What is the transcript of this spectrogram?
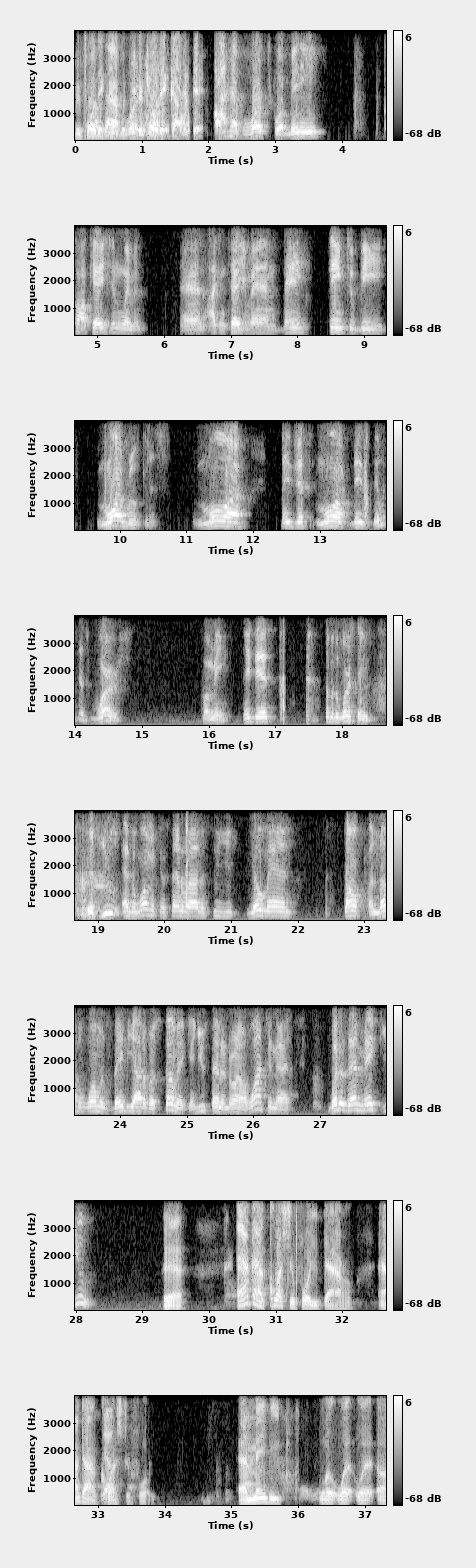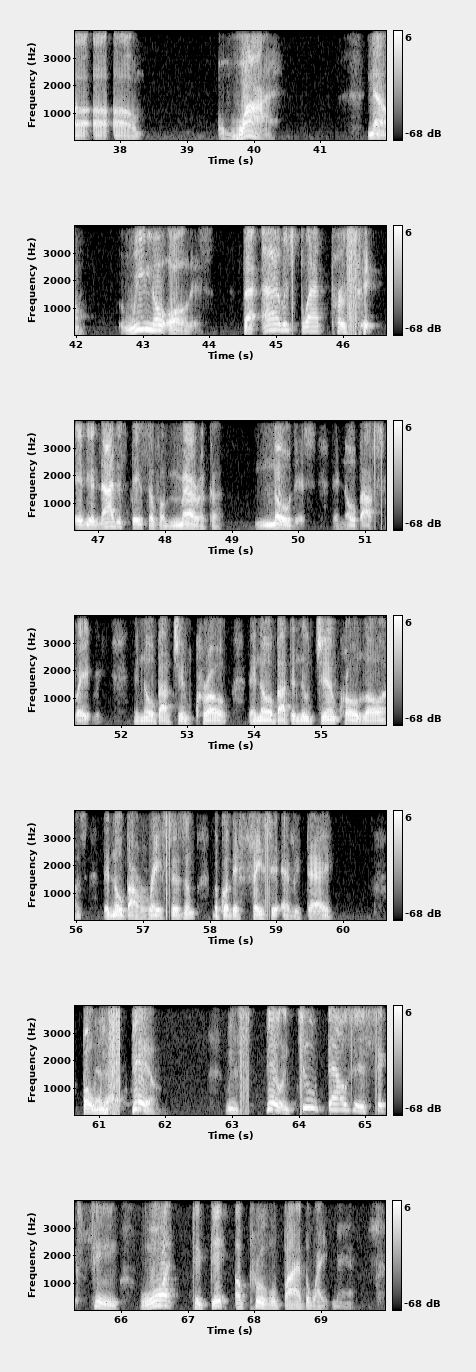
Before they got with Before they got with their I have worked for many Caucasian women, and I can tell you, man, they seem to be more ruthless, more. They just more. They they were just worse for me. They did some of the worst things. If you, as a woman, can stand around and see your man stomp another woman's baby out of her stomach, and you standing around watching that, what does that make you? Yeah. And I got a question for you, Darrell. And I got a Yeah. question for you. And maybe what what what uh uh um why? Now, we know all this. The average black person in the United States of America know this. They know about slavery. They know about Jim Crow. They know about the new Jim Crow laws. They know about racism because they face it every day. But we still, we still in 2016 want to get approval by the white man.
